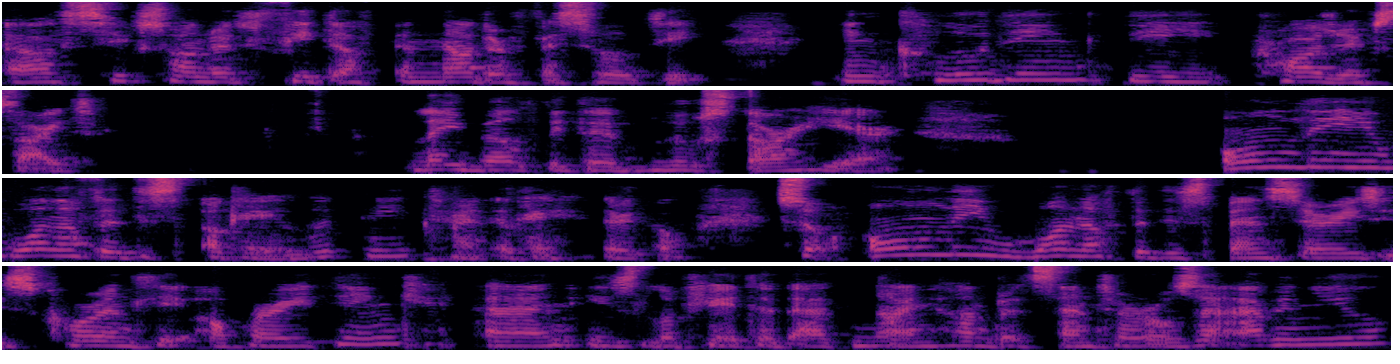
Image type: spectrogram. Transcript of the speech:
uh, 600 feet of another facility, including the project site labeled with a blue star here only one of the, okay, let me turn, okay, there you go. So only one of the dispensaries is currently operating and is located at 900 Santa Rosa Avenue.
